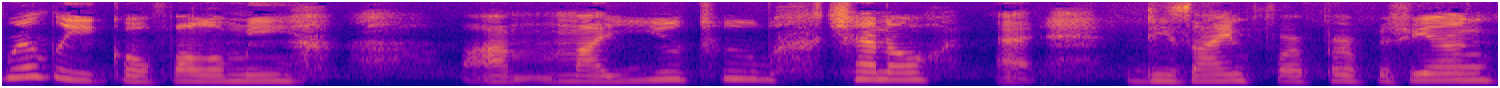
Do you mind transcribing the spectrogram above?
really go follow me on my YouTube channel at Design for Purpose Young.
